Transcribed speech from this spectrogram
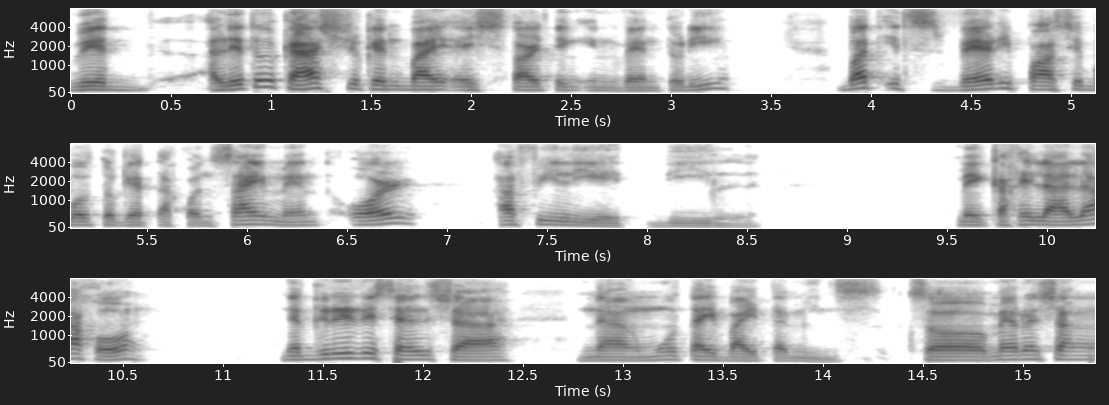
With a little cash, you can buy a starting inventory, but it's very possible to get a consignment or affiliate deal. May kakilala ko, nagre-resell siya ng multivitamins. So, meron siyang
